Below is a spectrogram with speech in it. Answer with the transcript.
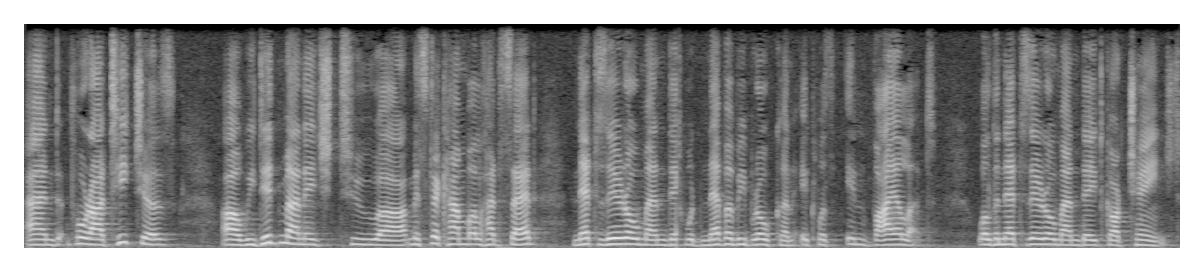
And for our teachers, uh, we did manage to, uh, Mr. Campbell had said, net zero mandate would never be broken. It was inviolate. Well, the net zero mandate got changed.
